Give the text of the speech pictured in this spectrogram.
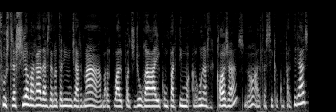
frustració a vegades de no tenir un germà amb el qual pots jugar i compartir algunes coses, no? altres sí que compartiràs,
